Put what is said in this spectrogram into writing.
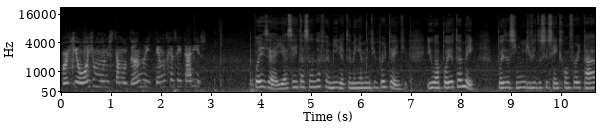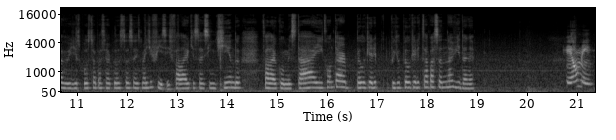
Porque hoje o mundo está mudando e temos que aceitar isso. Pois é, e a aceitação da família também é muito importante, e o apoio também, pois assim o indivíduo se sente confortável e disposto a passar pelas situações mais difíceis, falar o que está sentindo, falar como está e contar pelo que ele, pelo que ele está passando na vida, né? Realmente,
